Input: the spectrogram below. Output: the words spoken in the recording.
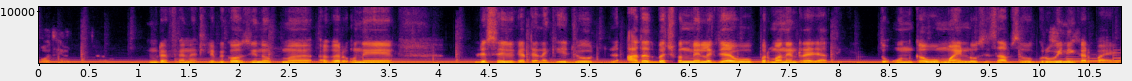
बहुत help. Definitely because you know अगर उन्हें जैसे कहते हैं ना कि जो आदत बचपन में लग जाए वो परमानेंट रह जाती है। तो उनका वो माइंड उस हिसाब से वो ग्रो ही नहीं कर पाएगा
